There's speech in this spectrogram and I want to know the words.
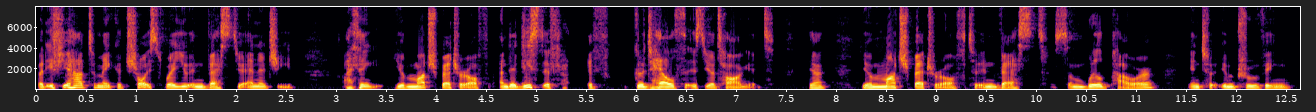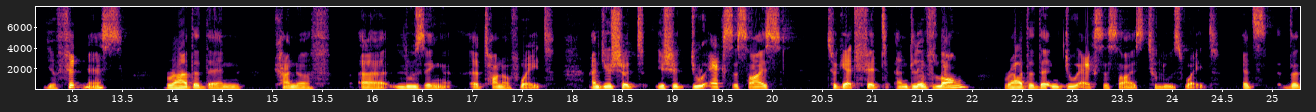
But if you had to make a choice where you invest your energy, I think you're much better off. And at least if if good health is your target, yeah, you're much better off to invest some willpower into improving your fitness rather than kind of uh, losing a ton of weight. And you should you should do exercise to get fit and live long rather than do exercise to lose weight. It's the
